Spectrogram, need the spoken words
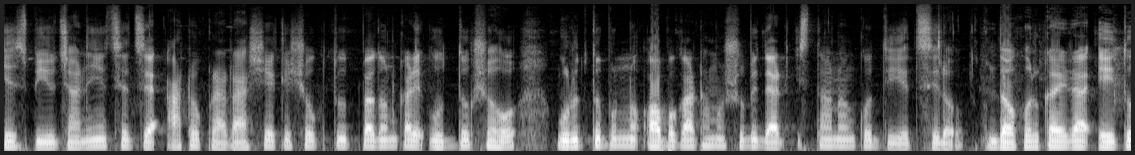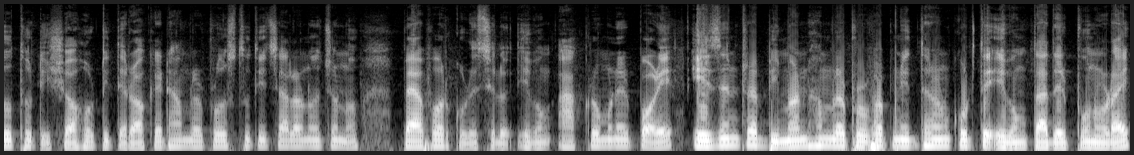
এসবিইউ জানিয়েছে যে আটকরা রাশিয়াকে শক্তি উৎপাদনকারী উদ্যোগ সহ গুরুত্বপূর্ণ অবকাঠামো সুবিধার স্থানাঙ্ক দিয়েছিল। দখলকারীরা এই তথ্যটি শহরটিতে রকেট হামলার প্রস্তুতি চালানোর জন্য ব্যবহার করেছিল এবং আক্রমণের পরে এজেন্টরা বিমান হামলার প্রভাব নির্ধারণ করতে এবং তাদের পুনরায়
